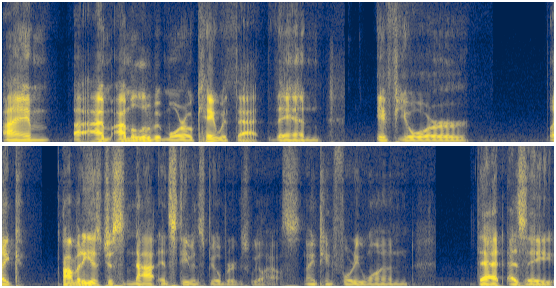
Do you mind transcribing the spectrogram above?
I'm I'm I'm a little bit more okay with that than if you're like comedy is just not in Steven Spielberg's wheelhouse. 1941, that as a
